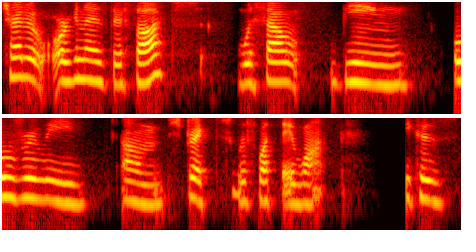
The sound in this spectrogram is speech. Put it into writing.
try to organize their thoughts without being overly um, strict with what they want. Because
